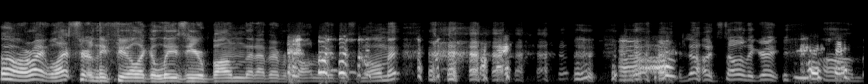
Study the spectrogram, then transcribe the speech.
All right. Well, I certainly feel like a lazier bum than I've ever felt right this moment. no, it's totally great. Um,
